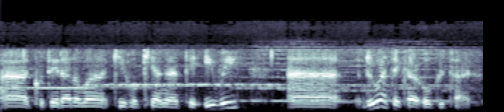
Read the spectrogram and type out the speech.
uh, ko te rarawa ki hokianga te iwi, uh, rua te kau okutau.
